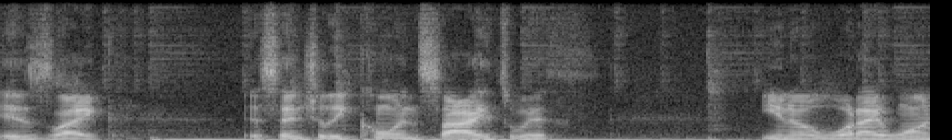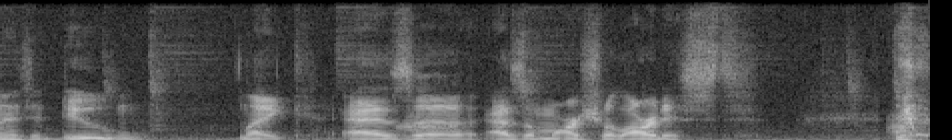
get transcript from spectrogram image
is like essentially coincides with you know what I wanted to do, like as a as a martial artist.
